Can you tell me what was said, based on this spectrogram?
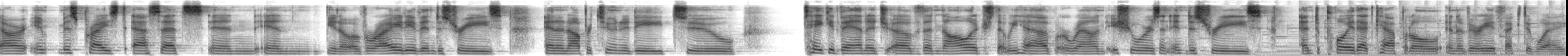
are mispriced assets in in you know a variety of industries and an opportunity to take advantage of the knowledge that we have around issuers and industries and deploy that capital in a very effective way.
